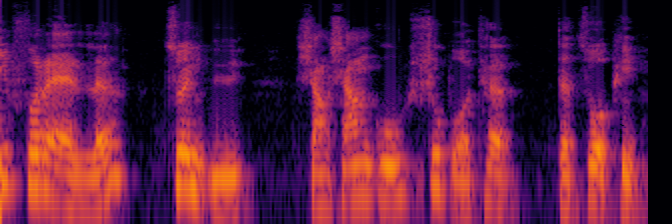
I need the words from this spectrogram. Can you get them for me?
Die Forelle，鱒鱼，小香菇，舒伯特的作品。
